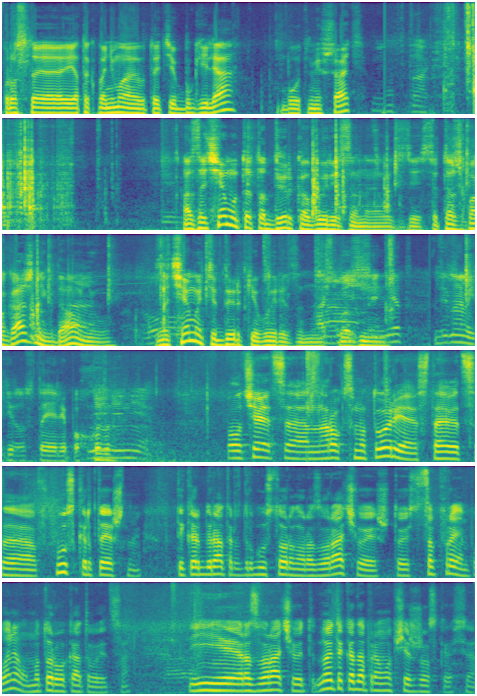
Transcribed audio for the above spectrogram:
Просто, я так понимаю, вот эти бугеля будут мешать. Вот так. А зачем вот эта дырка вырезанная вот здесь? Это же багажник, да, у него? Зачем эти дырки вырезаны А сквозные? нет? Динамики тут стояли, походу. Не-не-не. Получается, на Рокс моторе ставится впуск РТшный. Ты карбюратор в другую сторону разворачиваешь, то есть сабфрейм, понял? Мотор выкатывается. И разворачивает. Ну это когда прям вообще жестко все.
